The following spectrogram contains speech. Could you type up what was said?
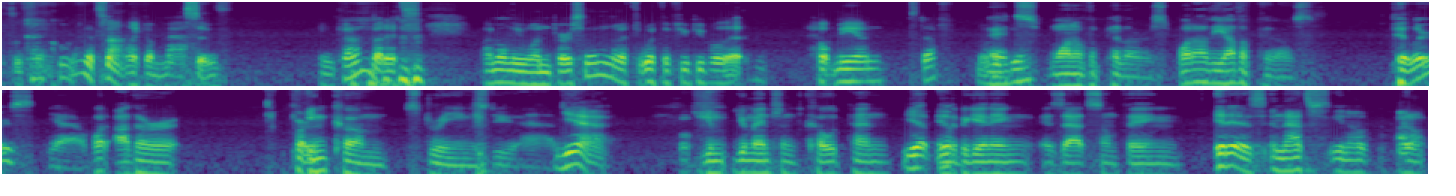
it's okay, cool. And it's not like a massive income, but it's I'm only one person with with a few people that help me on stuff. No big It's one of the pillars. What are the other pillars? pillars. Yeah. What other Pardon? income streams do you have? Yeah. You you mentioned CodePen Yep. in yep. the beginning. Is that something? It is, and that's you know I don't.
